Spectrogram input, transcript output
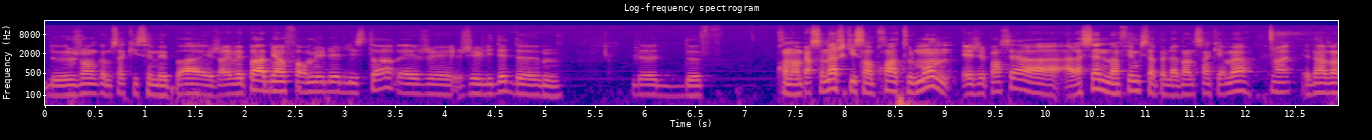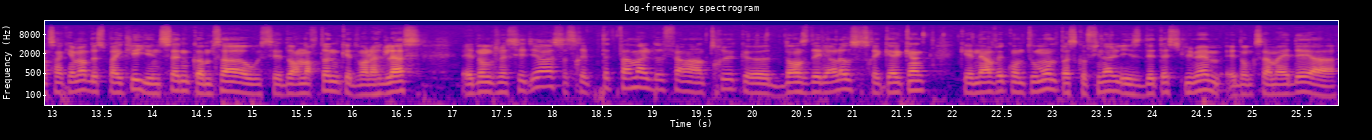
de gens comme ça qui s'aimaient pas et j'arrivais pas à bien formuler l'histoire et j'ai j'ai eu l'idée de, de de prendre un personnage qui s'en prend à tout le monde et j'ai pensé à, à la scène d'un film qui s'appelle La 25e heure Ouais. et dans la 25e heure de Spike Lee, il y a une scène comme ça où c'est Edward Norton qui est devant la glace. Et donc je me suis dit, ah, ça serait peut-être pas mal de faire un truc euh, dans ce délire-là où ce serait quelqu'un qui est énervé contre tout le monde parce qu'au final il se déteste lui-même. Et donc ça m'a aidé à,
